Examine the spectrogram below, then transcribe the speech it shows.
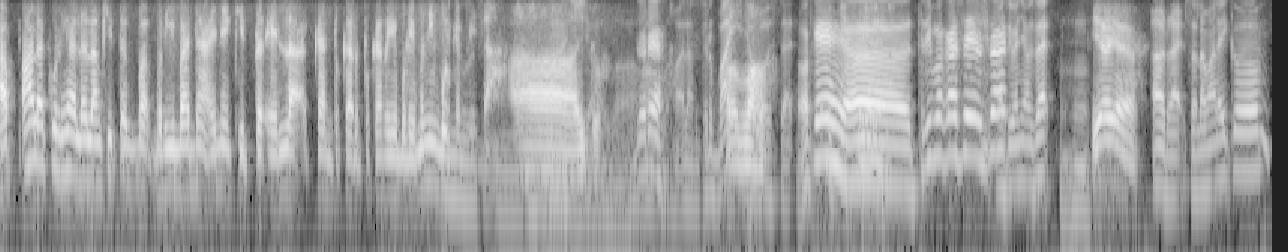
apa ala kulli hal dalam kita beribadah ini kita elakkan perkara-perkara yang boleh menimbulkan fitnah. Ah Masya itu. Itu dia. Alam. Terbaik Allah. Allah. Ustaz. Okey, uh, terima kasih Terima Ustaz. kasih banyak Ustaz. Ya ya. Alright. Assalamualaikum.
